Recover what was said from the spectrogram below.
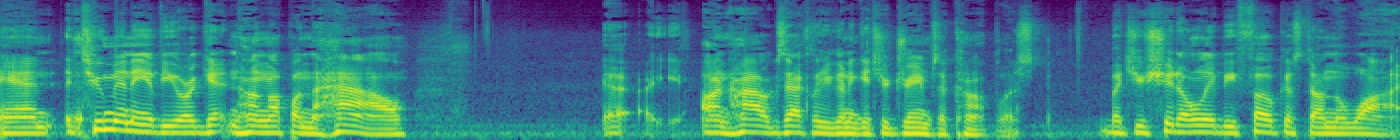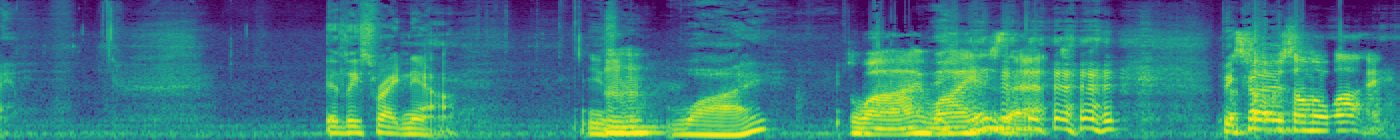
and too many of you are getting hung up on the how, uh, on how exactly you're going to get your dreams accomplished. But you should only be focused on the why. At least right now. You say, Why? Why? Why is that? Let's Because- focus on the why.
